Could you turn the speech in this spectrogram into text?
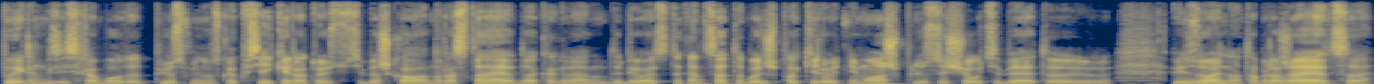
пэринг здесь работает плюс-минус как в секера, то есть у тебя шкала нарастает, да, когда она добивается до конца, ты больше блокировать не можешь, плюс еще у тебя это визуально отображается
